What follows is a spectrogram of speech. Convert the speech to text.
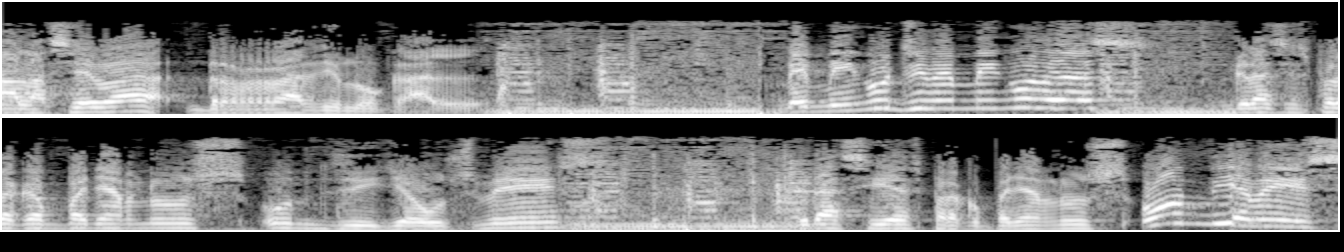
a la seva ràdio local. Benvinguts i benvingudes! Gràcies per acompanyar-nos uns dijous més. Gràcies per acompanyar-nos un dia més.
